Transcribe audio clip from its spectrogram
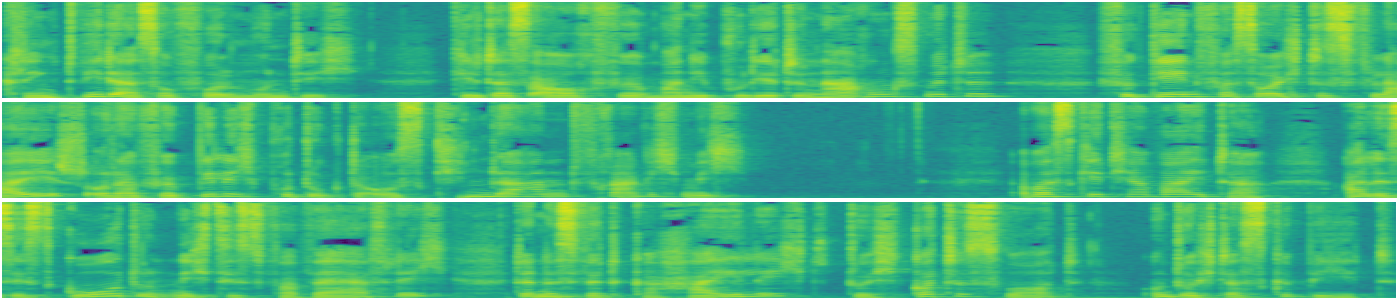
Klingt wieder so vollmundig. Gilt das auch für manipulierte Nahrungsmittel, für genverseuchtes Fleisch oder für Billigprodukte aus Kinderhand, frage ich mich. Aber es geht ja weiter. Alles ist gut und nichts ist verwerflich, denn es wird geheiligt durch Gottes Wort und durch das Gebet.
